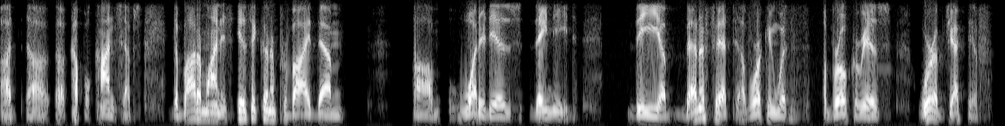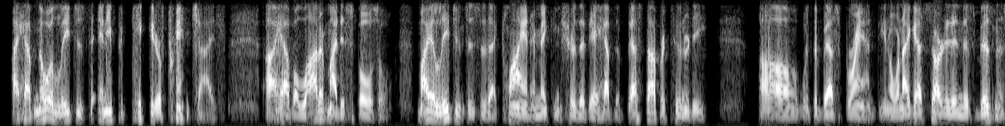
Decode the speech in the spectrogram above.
uh, uh, a couple concepts. The bottom line is: is it going to provide them um, what it is they need? The uh, benefit of working with a broker is we're objective. I have no allegiance to any particular franchise. I have a lot at my disposal. My allegiance is to that client and making sure that they have the best opportunity uh, with the best brand. You know, when I got started in this business,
